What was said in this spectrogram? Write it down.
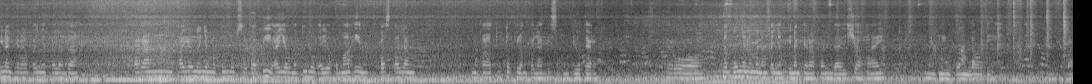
pinaghirapan niya talaga. Parang ayaw na niya matulog sa gabi. Ayaw matulog, ayaw kumain. Basta lang nakatutok lang palagi sa computer pero nagbunga naman ang kanyang pinaghirapan guys siya ay naging cum laude Diba?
